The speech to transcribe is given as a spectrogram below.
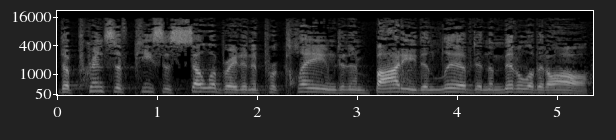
the Prince of Peace is celebrated and proclaimed and embodied and lived in the middle of it all,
